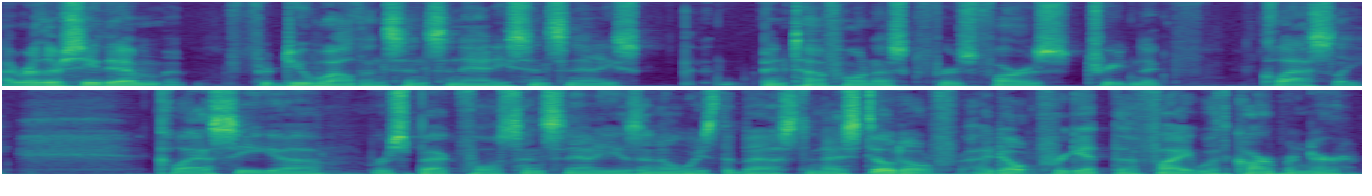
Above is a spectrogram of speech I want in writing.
I'd rather see them for do well than Cincinnati. Cincinnati's been tough on us for as far as treating it classy, classy, uh, respectful. Cincinnati isn't always the best, and I still don't. I don't forget the fight with Carpenter,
